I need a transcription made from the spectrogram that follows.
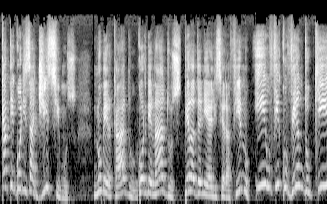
categorizadíssimos no mercado, coordenados pela Daniele Serafino, e eu fico vendo que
